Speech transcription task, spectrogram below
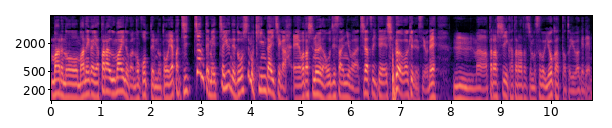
丸の真似がやたら上手いのが残ってるのと、やっぱじっちゃんってめっちゃ言うんで、どうしても金田一が、えー、私のようなおじさんにはちらついてしまうわけですよね。うん、まあ、新しい刀たちもすごい良かったというわけで。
